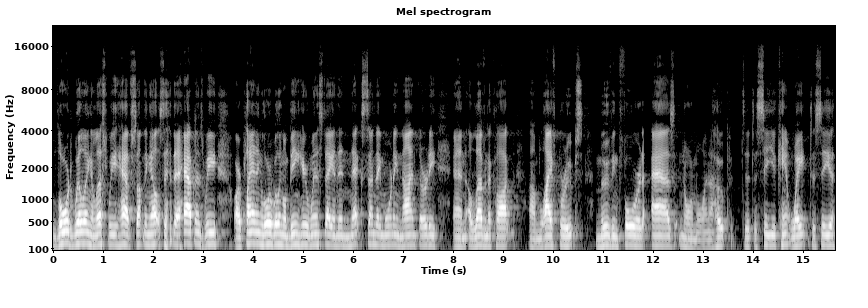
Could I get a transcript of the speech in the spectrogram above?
Lord willing, unless we have something else that, that happens, we are planning, Lord willing, on being here Wednesday and then next Sunday morning, 9:30 and 11 o'clock, um, life groups moving forward as normal. And I hope to, to see you. Can't wait to see you.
